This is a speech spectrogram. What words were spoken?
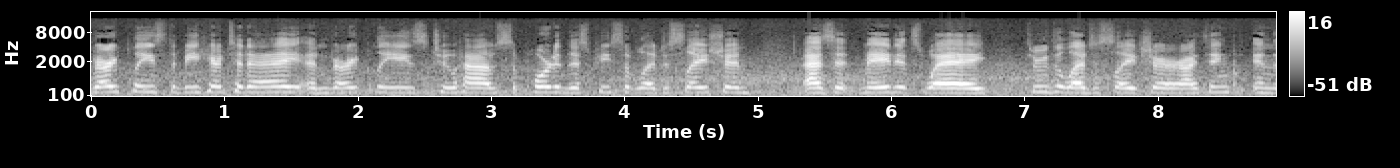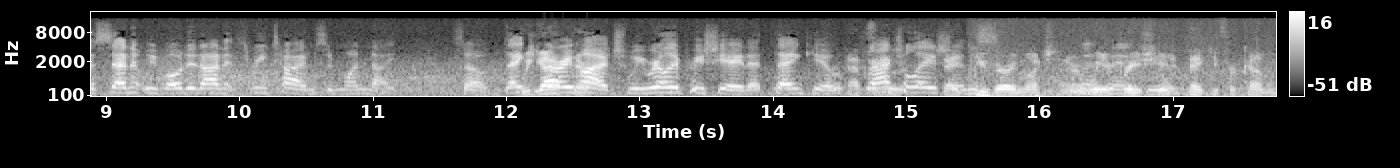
very pleased to be here today and very pleased to have supported this piece of legislation as it made its way through the legislature. I think in the Senate we voted on it three times in one night. So thank We you very there. much. We really appreciate it. Thank you. Absolutely. Congratulations. Thank you very much, Senator. We appreciate you. it. Thank you for coming.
